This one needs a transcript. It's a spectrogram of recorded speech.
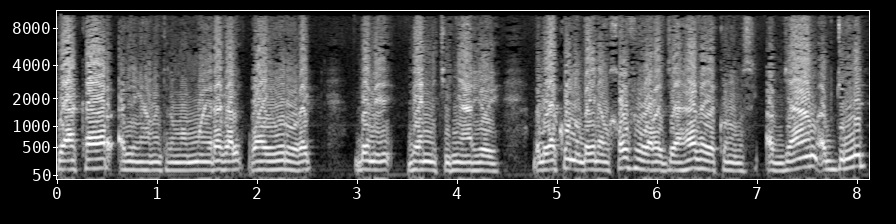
yaakaar ak li nga xamante ne moom mooy ragal waaye wóorul rek demee benn ci ñaar yooyu bal yakunu bayna al xawfi wa raja hada yakunu muslim ab jaam ab jullit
